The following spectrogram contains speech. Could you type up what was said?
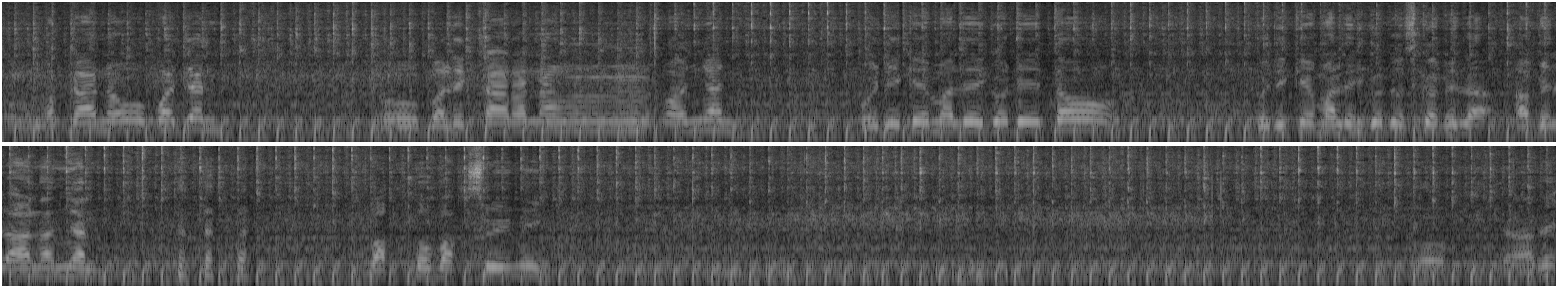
O magkano upa dyan. O baliktaran ng kuan yan. Pwede kayo maligo dito. Pwede kayo maligo doon sa kabila, kabilaanan yan. back to back swimming. Oh, yari.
